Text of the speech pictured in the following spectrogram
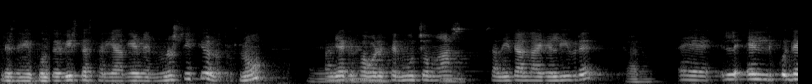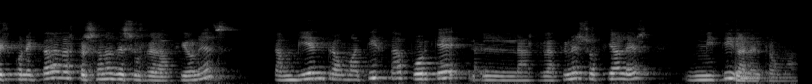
desde mi punto de vista estaría bien en unos sitios, en otros no. Habría que favorecer mucho más salir al aire libre. Eh, el, desconectar a las personas de sus relaciones también traumatiza porque las relaciones sociales mitigan el trauma.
